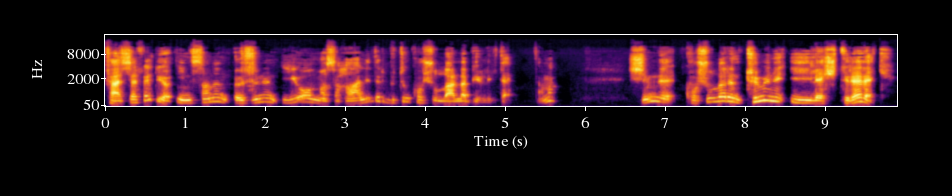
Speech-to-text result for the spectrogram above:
felsefe diyor insanın özünün iyi olması halidir bütün koşullarla birlikte. Tamam? Şimdi koşulların tümünü iyileştirerek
